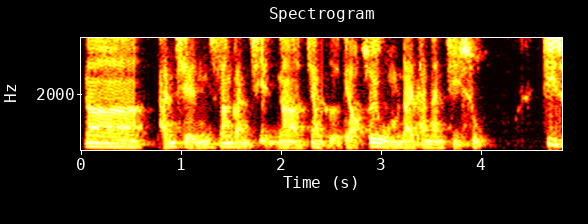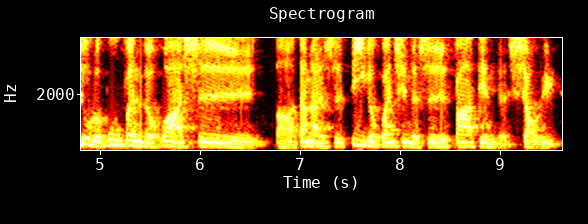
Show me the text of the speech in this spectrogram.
那谈钱伤感情，那降格调，所以我们来谈谈技术。技术的部分的话是呃，当然是第一个关心的是发电的效率。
